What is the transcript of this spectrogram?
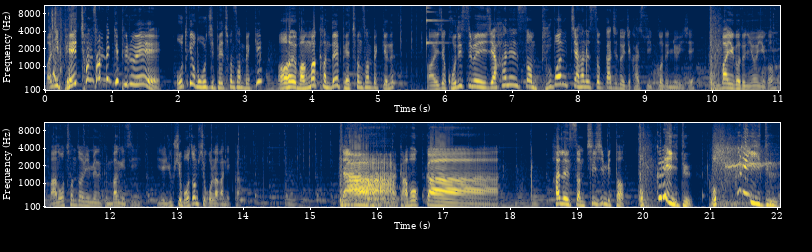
아니 배 1300개 필요해 어떻게 모으지 배 1300개? 아 막막한데 배 1300개는? 아 이제 곧 있으면 이제 하늘섬 두 번째 하늘섬까지도 이제 갈 수 있거든요 이제. 금방이거든요 이거. 15,000점이면 금방이지. 이제 65점씩 올라가니까. 자 가볼까. 하늘섬 70m 업그레이드! 업그레이드!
